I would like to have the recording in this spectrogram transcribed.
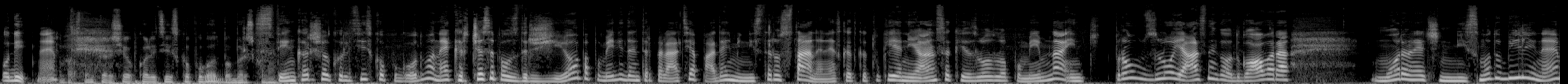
oditi. ne. Ampak s tem kršijo koalicijsko pogodbo, brško. S tem kršijo koalicijsko pogodbo, ne? ker če se pa vzdržijo, pa pomeni, da interpelacija pade in minister ostane. Ne? Skratka, tukaj je nijansa, ki je zelo, zelo pomembna in prav zelo jasnega odgovora. Moram reči, nismo dobili, ne?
